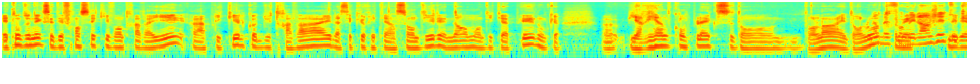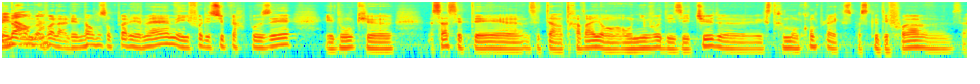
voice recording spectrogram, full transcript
étant donné que c'est des Français qui vont travailler, appliquer le code du travail, la sécurité incendie, les normes handicapées. Donc, il n'y a rien de complexe dans, dans l'un et dans l'autre. mais il faut mélanger toutes les normes, normes. hein. voilà, les normes sont pas les mêmes et il faut les superposer. Et donc, ça, c'était c'était un travail en- au niveau des études extrêmement complexe parce que des fois, euh, ça.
